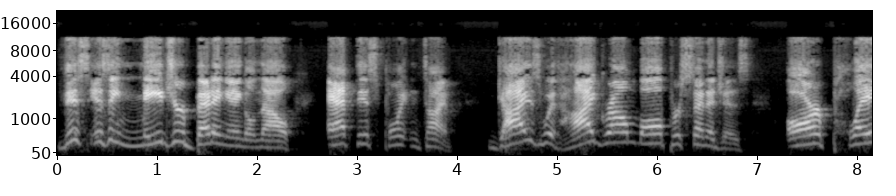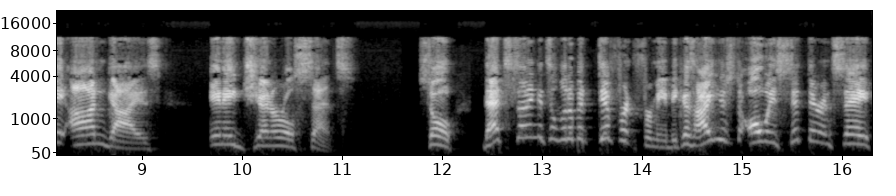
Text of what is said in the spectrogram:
this is a major betting angle now at this point in time. Guys with high ground ball percentages are play on guys in a general sense. So that's something that's a little bit different for me because I used to always sit there and say,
